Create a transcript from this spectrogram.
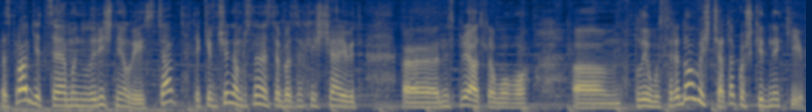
Насправді це минулорічні листя. Таким чином рослина себе захищає від е, несприятливого е, впливу середовища, а також шкідників.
